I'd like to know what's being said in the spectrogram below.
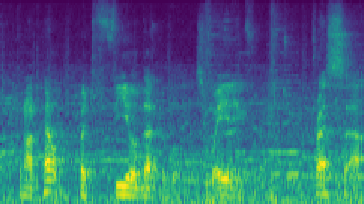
I cannot help but feel that the woman is waiting for me to impress her. Uh,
